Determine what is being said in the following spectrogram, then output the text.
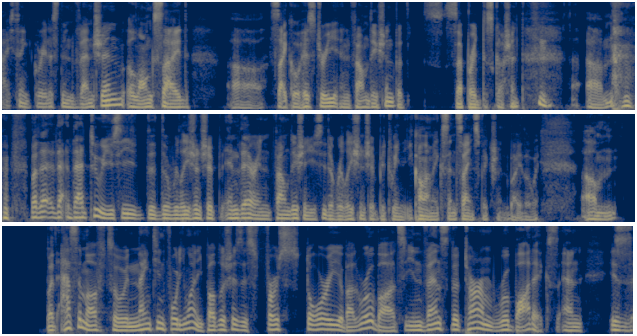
I think, greatest invention alongside uh, psychohistory and foundation, but separate discussion. Hmm. Um, but that, that, that, too, you see the, the relationship in there in foundation, you see the relationship between economics and science fiction, by the way. Um, but Asimov, so in 1941, he publishes his first story about robots. He invents the term robotics, and his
